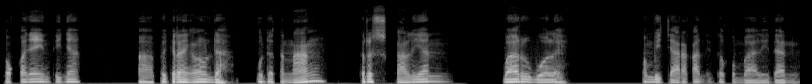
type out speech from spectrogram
pokoknya intinya uh, pikiran kalian udah udah tenang terus kalian baru boleh membicarakan itu kembali dan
